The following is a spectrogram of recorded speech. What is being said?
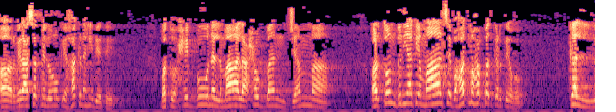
اور وراثت میں لوگوں کے حق نہیں دیتے۔ وہ تو ہبون المال حبن جما۔ اور تم دنیا کے مال سے بہت محبت کرتے ہو۔ کل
